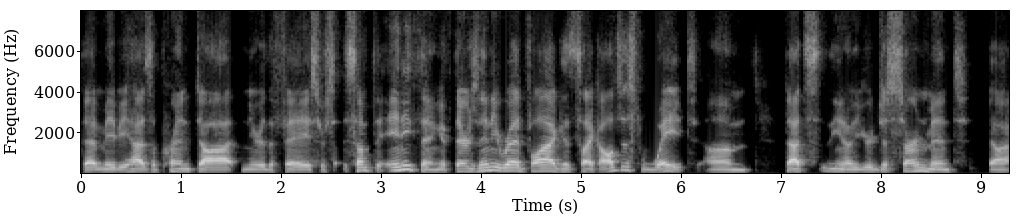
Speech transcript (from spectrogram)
that maybe has a print dot near the face or something anything. If there's any red flag, it's like I'll just wait. Um, that's you know your discernment uh,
